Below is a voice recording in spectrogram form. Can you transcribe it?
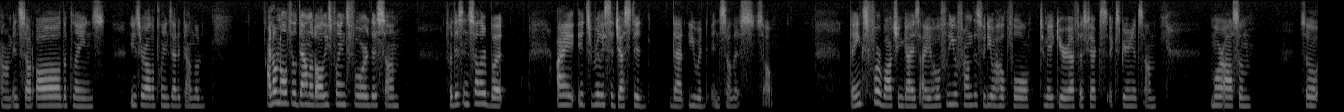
um, installed all the planes. These are all the planes that it downloaded. I don't know if it'll download all these planes for this um, for this installer but I it's really suggested that you would install this. So thanks for watching guys. I hopefully you found this video helpful to make your FSX experience um more awesome. So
